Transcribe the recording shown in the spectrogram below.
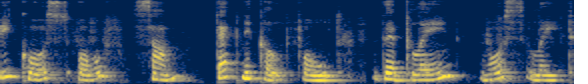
because of some technical fault the plane was late.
